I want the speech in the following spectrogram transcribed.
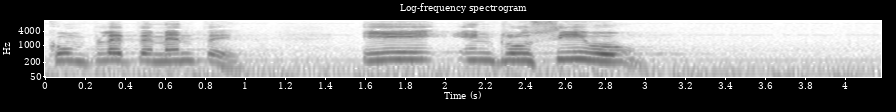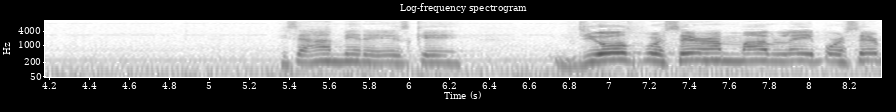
completamente, y inclusivo. Dice, ah, mire, es que Dios por ser amable y por ser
